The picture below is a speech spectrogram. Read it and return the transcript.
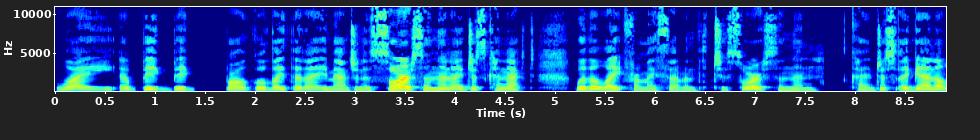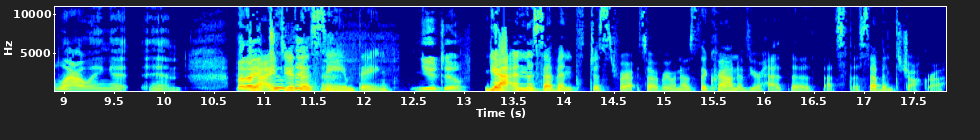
light, a big, big ball of gold light that I imagine is source. And then I just connect with a light from my seventh to source and then kind of just again allowing it in. But yeah, I do, I do the same thing. You do, yeah. And the seventh, just for so everyone knows, the crown of your head. The that's the seventh chakra.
